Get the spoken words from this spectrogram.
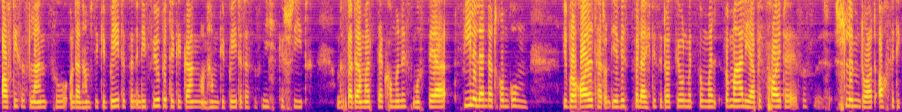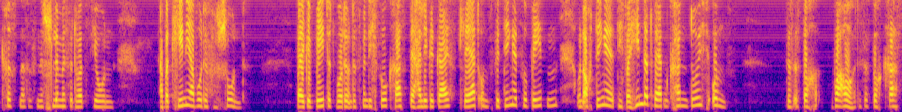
auf dieses Land zu und dann haben sie gebetet, sind in die Fürbitte gegangen und haben gebetet, dass es nicht geschieht. Und das war damals der Kommunismus, der viele Länder drumherum überrollt hat. Und ihr wisst vielleicht die Situation mit Somal Somalia. Bis heute ist es schlimm dort. Auch für die Christen ist es eine schlimme Situation. Aber Kenia wurde verschont, weil gebetet wurde. Und das finde ich so krass. Der Heilige Geist lehrt uns, für Dinge zu beten und auch Dinge, die verhindert werden können durch uns. Das ist doch, wow, das ist doch krass.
